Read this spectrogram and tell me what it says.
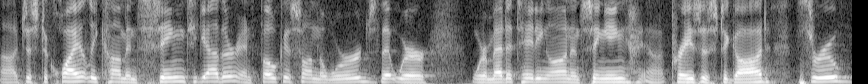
Uh, just to quietly come and sing together and focus on the words that we're we're meditating on and singing uh, praises to God through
